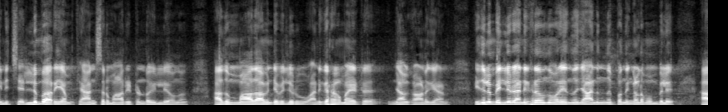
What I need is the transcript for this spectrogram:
ഇനി ചെല്ലുമ്പോൾ അറിയാം ക്യാൻസർ മാറിയിട്ടുണ്ടോ ഇല്ലയോ എന്ന്. അതും മാതാവിന്റെ വലിയൊരു അനുഗ്രഹമായിട്ട് ഞാൻ കാണുകയാണ്. ഇതിലും വലിയൊരു അനുഗ്രഹം എന്ന് പറയുന്നത് ഞാനിന്നിപ്പോൾ നിങ്ങളുടെ മുമ്പിൽ ആ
